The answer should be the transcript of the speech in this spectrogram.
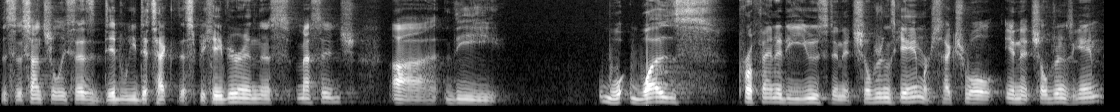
This essentially says, did we detect this behavior in this message? Uh, the was profanity used in a children's game or sexual in a children's game,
